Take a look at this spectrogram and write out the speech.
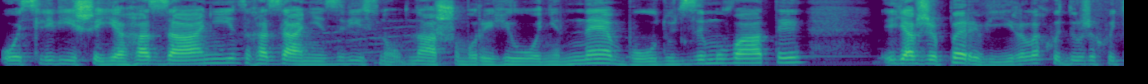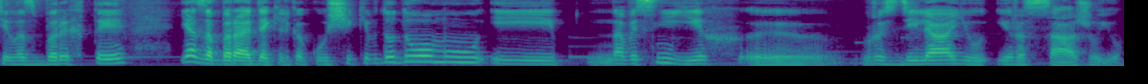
Ось лівіше є газанії. З газанії, звісно, в нашому регіоні не будуть зимувати. Я вже перевірила, хоч дуже хотіла зберегти. Я забираю декілька кущиків додому і навесні їх е, розділяю і розсаджую.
